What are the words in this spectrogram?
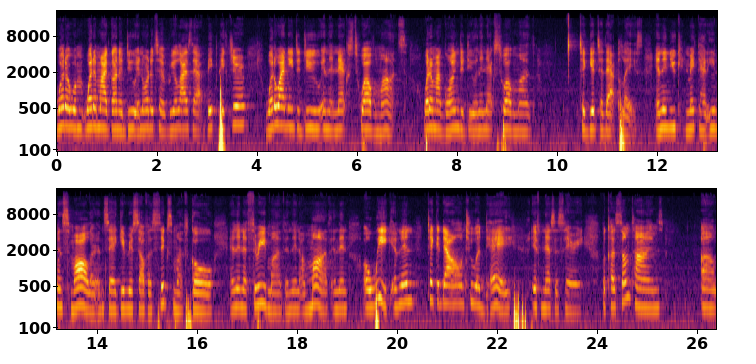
what are what am I going to do in order to realize that big picture what do I need to do in the next 12 months what am I going to do in the next 12 months to get to that place. And then you can make that even smaller and say, give yourself a six month goal, and then a three month, and then a month, and then a week, and then take it down to a day if necessary. Because sometimes um,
